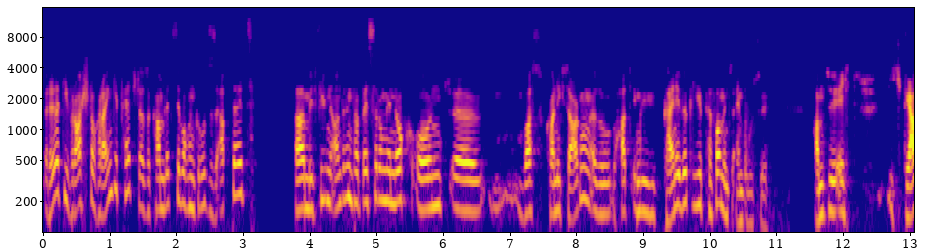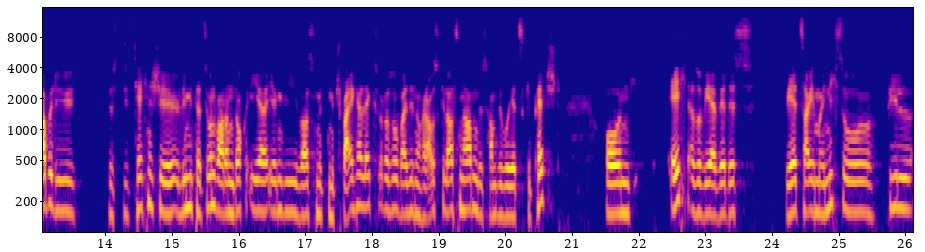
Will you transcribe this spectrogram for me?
relativ rasch doch reingepatcht, also kam letzte Woche ein großes Update äh, mit vielen anderen Verbesserungen noch und äh, was kann ich sagen, also hat irgendwie keine wirkliche Performance-Einbuße. haben sie echt, ich glaube, die, das, die technische Limitation war dann doch eher irgendwie was mit, mit Speicherlecks oder so, weil sie es noch rausgelassen haben. Das haben sie wohl jetzt gepatcht. Und echt, also wer, wer das, wer jetzt, sage ich mal, nicht so viel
